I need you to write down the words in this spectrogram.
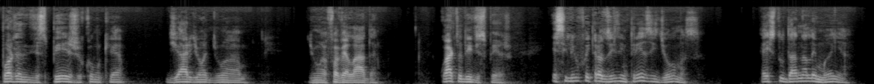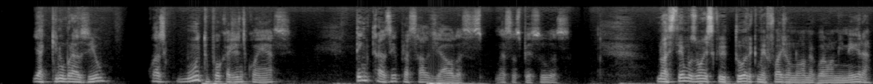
Porta de Despejo, como que é? Diário de uma, de uma, de uma favelada. Quarto de Despejo. Esse livro foi traduzido em 13 idiomas. É estudado na Alemanha. E aqui no Brasil, quase muito pouca gente conhece. Tem que trazer para a sala de aulas essas pessoas. Nós temos uma escritora que me foge o nome agora, uma mineira.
